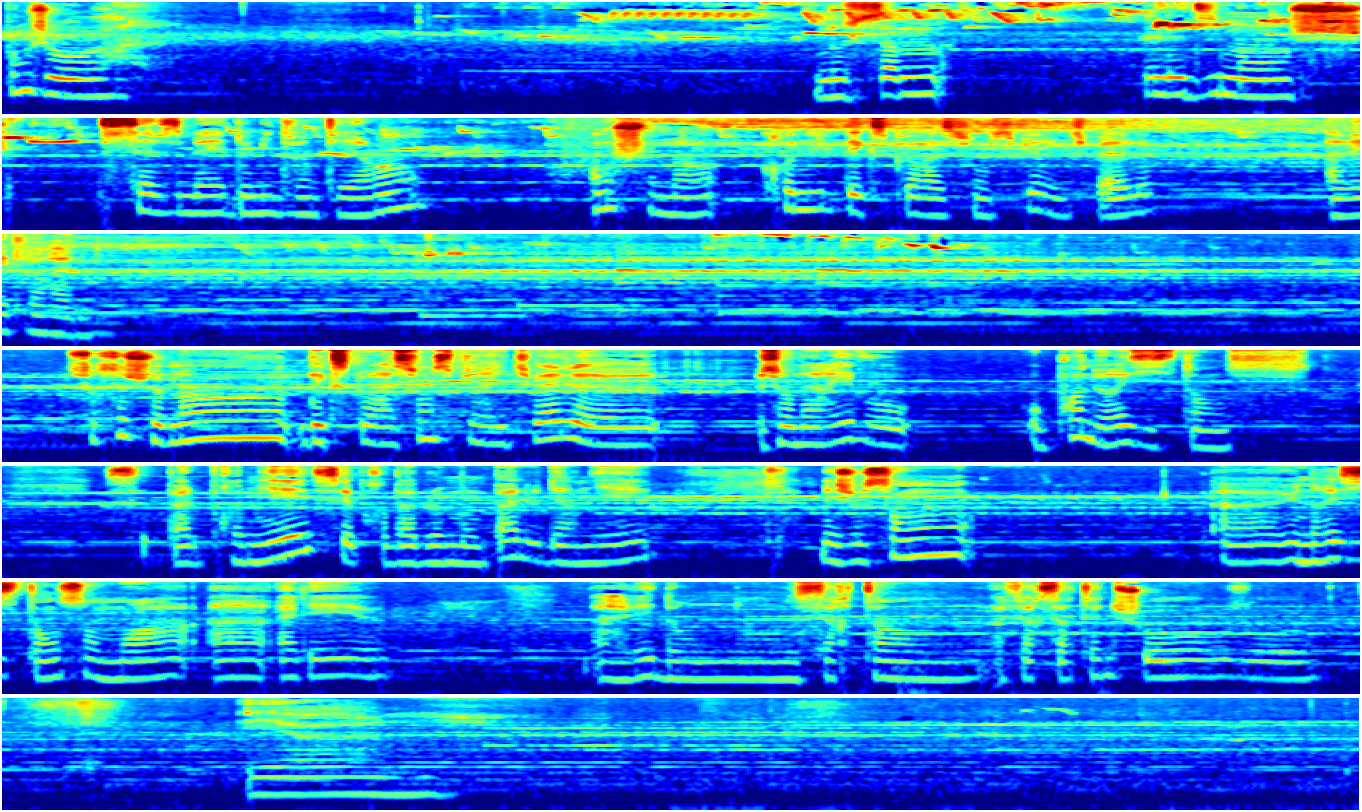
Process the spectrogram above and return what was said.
Bonjour. Nous sommes le dimanche 16 mai 2021 en chemin chronique d'exploration spirituelle avec Lorraine. Sur ce chemin d'exploration spirituelle, euh, j'en arrive au, au point de résistance. C'est pas le premier, c'est probablement pas le dernier, mais je sens euh, une résistance en moi à aller, euh, à aller dans, certains, à faire certaines choses. et euh,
